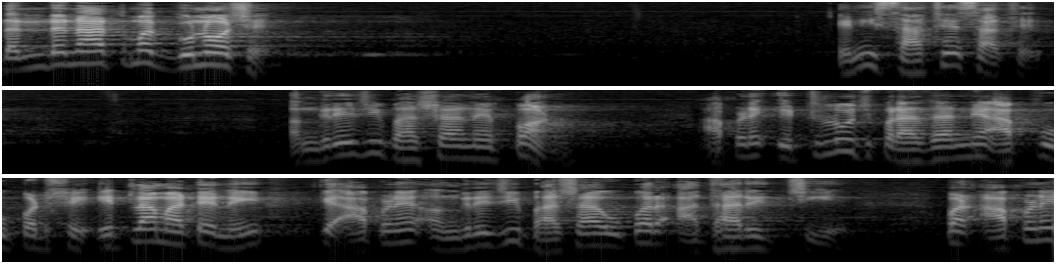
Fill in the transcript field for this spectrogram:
દંડનાત્મક ગુનો છે. એની સાથે સાથે અંગ્રેજી ભાષાને પણ આપણે એટલું જ પ્રાધાન્ય આપવું પડશે એટલા માટે નહીં કે આપણે અંગ્રેજી ભાષા ઉપર આધારિત છીએ. પણ આપણે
